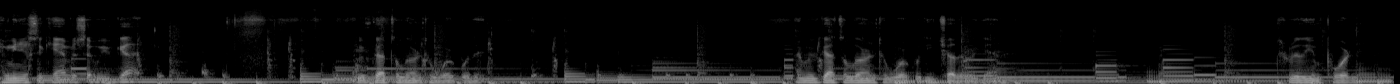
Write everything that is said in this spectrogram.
I mean, it's the canvas that we've got. We've got to learn to work with it. And we've got to learn to work with each other again really important.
